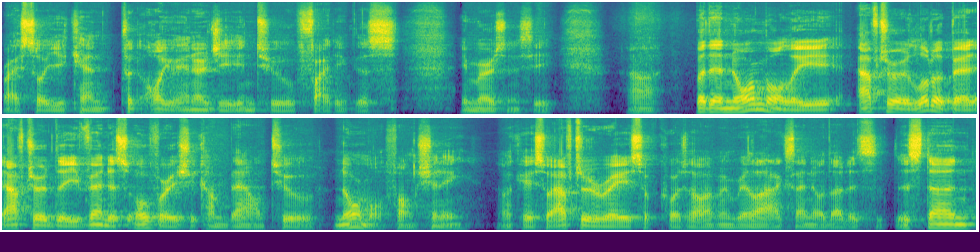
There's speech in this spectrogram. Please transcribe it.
right? So you can put all your energy into fighting this emergency. Uh, but then normally after a little bit after the event is over it should come down to normal functioning Okay, so after the race, of course, I'm relaxed. I know that it's, it's done.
